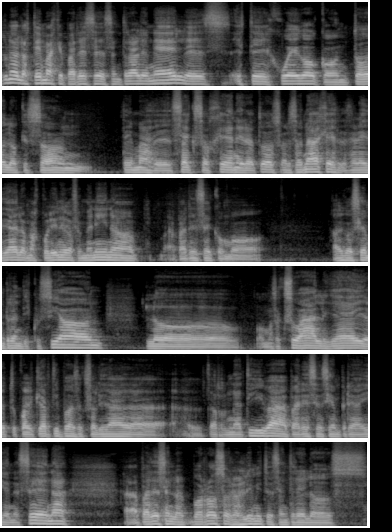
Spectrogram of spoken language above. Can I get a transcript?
Uno de los temas que parece central en él es este juego con todo lo que son temas de sexo, género, todos los personajes, la idea de lo masculino y lo femenino aparece como algo siempre en discusión, lo homosexual, gay, cualquier tipo de sexualidad alternativa aparece siempre ahí en escena, aparecen borrosos los límites entre los,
